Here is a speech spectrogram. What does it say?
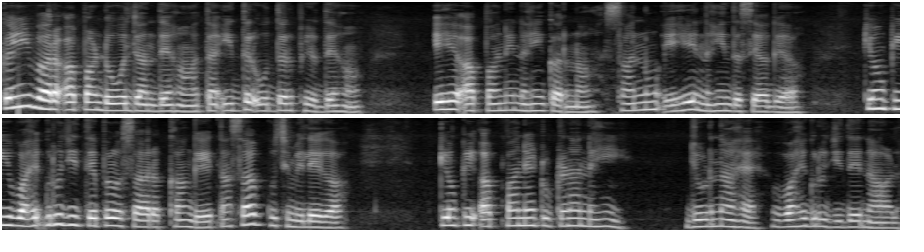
ਕਈ ਵਾਰ ਆਪਾਂ ਡੋਲ ਜਾਂਦੇ ਹਾਂ ਤਾਂ ਇੱਧਰ ਉੱਧਰ ਫਿਰਦੇ ਹਾਂ। ਇਹ ਆਪਾਂ ਨੇ ਨਹੀਂ ਕਰਨਾ। ਸਾਨੂੰ ਇਹ ਨਹੀਂ ਦੱਸਿਆ ਗਿਆ। ਕਿਉਂਕਿ ਵਾਹਿਗੁਰੂ ਜੀ ਤੇ ਭਰੋਸਾ ਰੱਖਾਂਗੇ ਤਾਂ ਸਭ ਕੁਝ ਮਿਲੇਗਾ। ਕਿਉਂਕਿ ਆਪਾਂ ਨੇ ਟੁੱਟਣਾ ਨਹੀਂ, ਜੁੜਨਾ ਹੈ ਵਾਹਿਗੁਰੂ ਜੀ ਦੇ ਨਾਲ।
